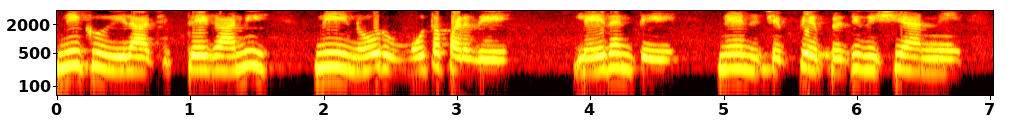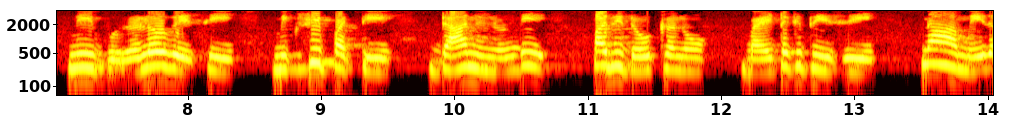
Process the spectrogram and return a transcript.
నీకు ఇలా చెప్తే గాని నీ నోరు మూతపడదే. లేదంటే నేను చెప్పే ప్రతి విషయాన్ని నీ బుర్రలో వేసి మిక్సీ పట్టి దాని నుండి పది డౌట్లను బయటకు తీసి నా మీద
